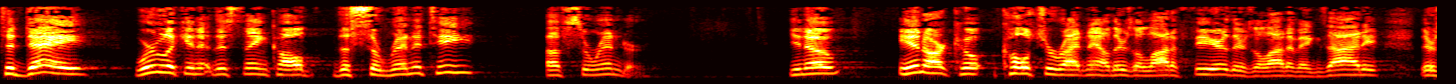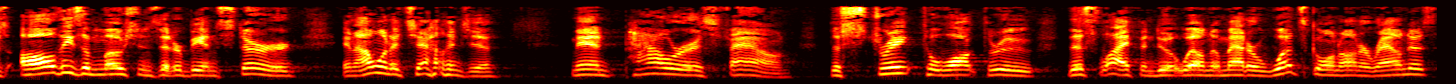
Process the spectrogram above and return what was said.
today, we're looking at this thing called the serenity of surrender. You know, in our culture right now, there's a lot of fear, there's a lot of anxiety, there's all these emotions that are being stirred, and I want to challenge you, man, power is found. The strength to walk through this life and do it well, no matter what's going on around us,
